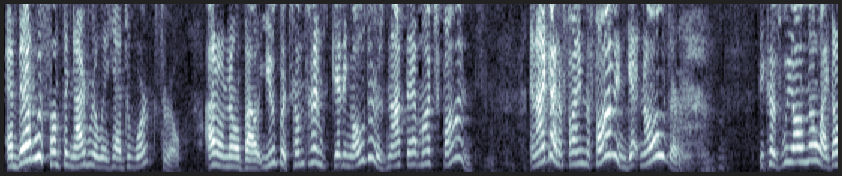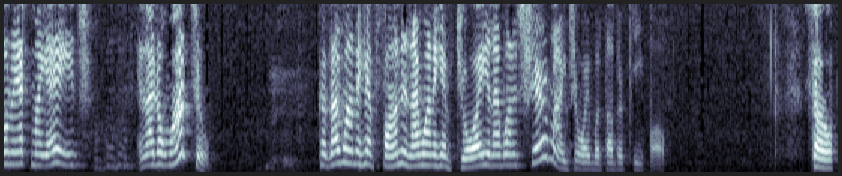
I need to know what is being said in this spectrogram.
And that was something I really had to work through. I don't know about you, but sometimes getting older is not that much fun. And I got to find the fun in getting older. Because we all know I don't act my age, and I don't want to. Because I want to have fun, and I want to have joy, and I want to share my joy with other people. So,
